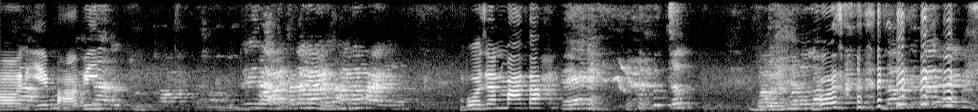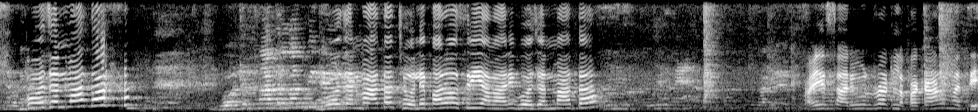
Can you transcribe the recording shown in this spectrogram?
और ये भाभी। भोजन माता। भोजन भोजन माता। भोजन माता लंबी भोजन माता छोले परोसरी हमारी भोजन माता। और ये सारी उलट लपका मती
